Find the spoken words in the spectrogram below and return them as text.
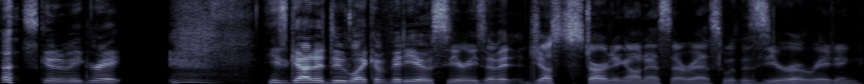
That's going to be great. He's got to do like a video series of it just starting on SRS with a zero rating.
